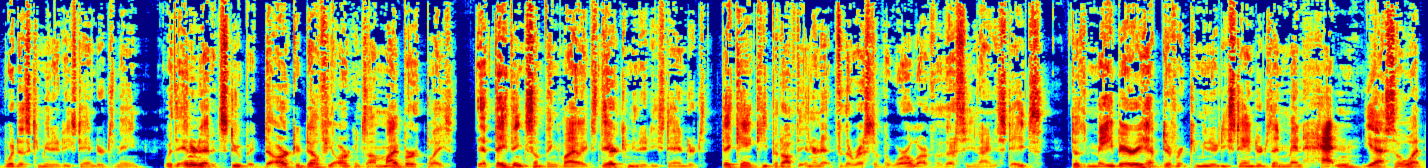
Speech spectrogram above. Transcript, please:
what does community standards mean? With the internet, it's stupid. The Arkadelphia, Arkansas, my birthplace, if they think something violates their community standards, they can't keep it off the internet for the rest of the world or for the rest of the United States. Does Mayberry have different community standards than Manhattan? Yeah, so what?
